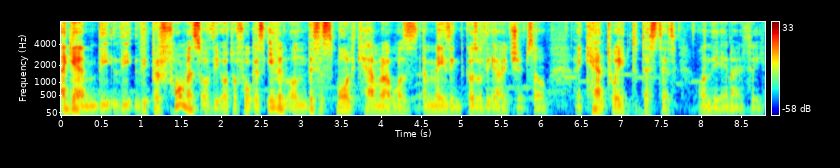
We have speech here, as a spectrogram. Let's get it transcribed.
again, the, the, the performance of the autofocus, even on this small camera, was amazing because of the AI chip. So I can't wait to test it on the A93.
